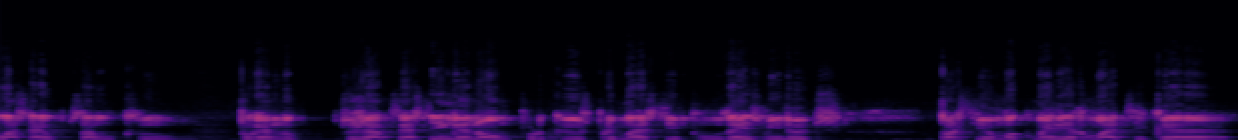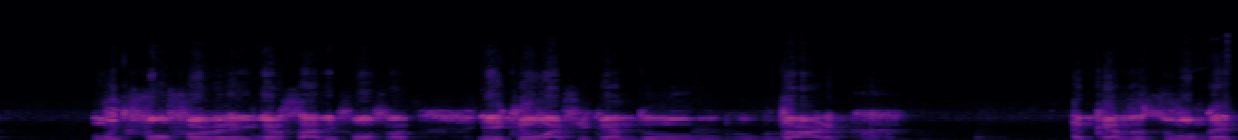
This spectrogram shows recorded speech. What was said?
lá está, o pessoal que, pegando no que tu já disseste, enganou-me, porque os primeiros tipo 10 minutos parecia uma comédia romântica muito fofa, engraçada e fofa, e aquilo vai ficando dark a cada segundo. É,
